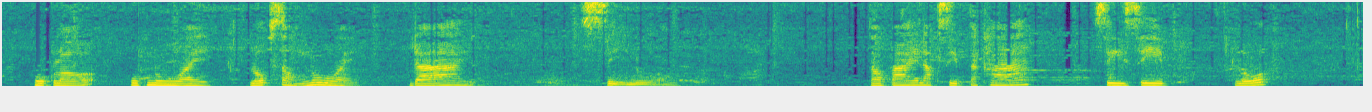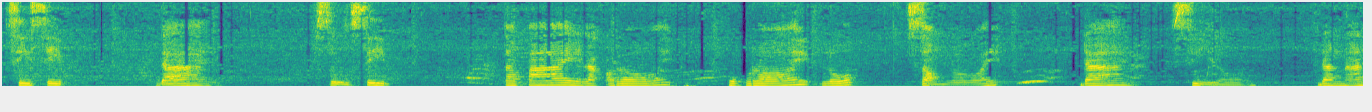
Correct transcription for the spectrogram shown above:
6ล้อ6หน่วย ลบ 2 หน่วย ได้ 4 หน่วย ต่อไปหลัก 10 นะคะสี่สิบลบสี่สิบได้ ศูนย์สิบต่อไปหลักร้อยหกร้อยลบสองร้อยได้สี่ร้อยดังนั้น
